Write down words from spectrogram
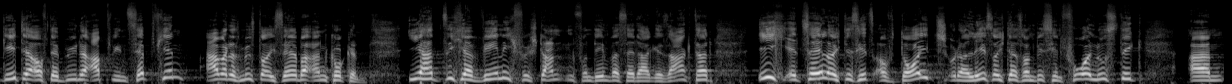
geht er auf der Bühne ab wie ein Zäpfchen, aber das müsst ihr euch selber angucken. Ihr habt sicher wenig verstanden von dem, was er da gesagt hat. Ich erzähle euch das jetzt auf Deutsch oder lese euch das so ein bisschen vor, lustig. Ähm,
